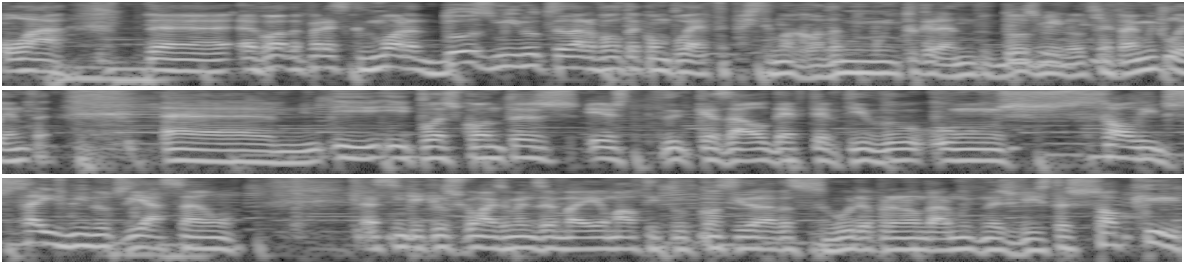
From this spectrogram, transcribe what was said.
lá. A roda parece que demora 12 minutos a dar a volta completa. Pá, isto é uma roda muito grande, 12 minutos, então é muito lenta. Ah, e, e pelas contas, este casal deve ter tido uns sólidos 6 minutos de ação. Assim que aquilo chegou mais ou menos a meio, uma altitude considerada segura para não dar muito nas vistas. Só que,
